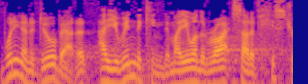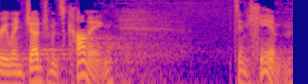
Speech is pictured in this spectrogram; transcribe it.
what are you going to do about it? Are you in the kingdom? Are you on the right side of history when judgment's coming? It's in Him.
